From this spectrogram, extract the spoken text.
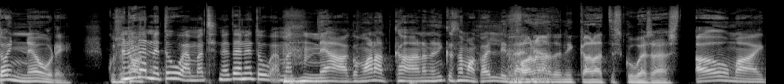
tonn euri no need tahad... on need uuemad, need on need uuemad ja, aga vanad ka, nad on ikka sama kallid. vanad on ikka alates kuuesajast. Oh my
